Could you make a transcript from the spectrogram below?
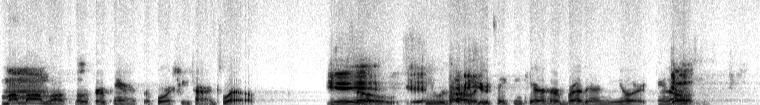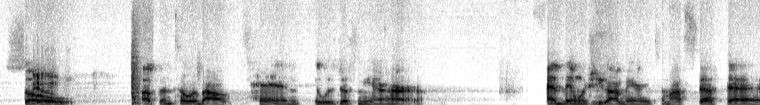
My mom lost both her parents before she turned 12. Yeah. so yeah. she was Part already taking care of her brother in New York, you know? Yep. So up until about 10, it was just me and her. And then when she Hmm. got married to my stepdad,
